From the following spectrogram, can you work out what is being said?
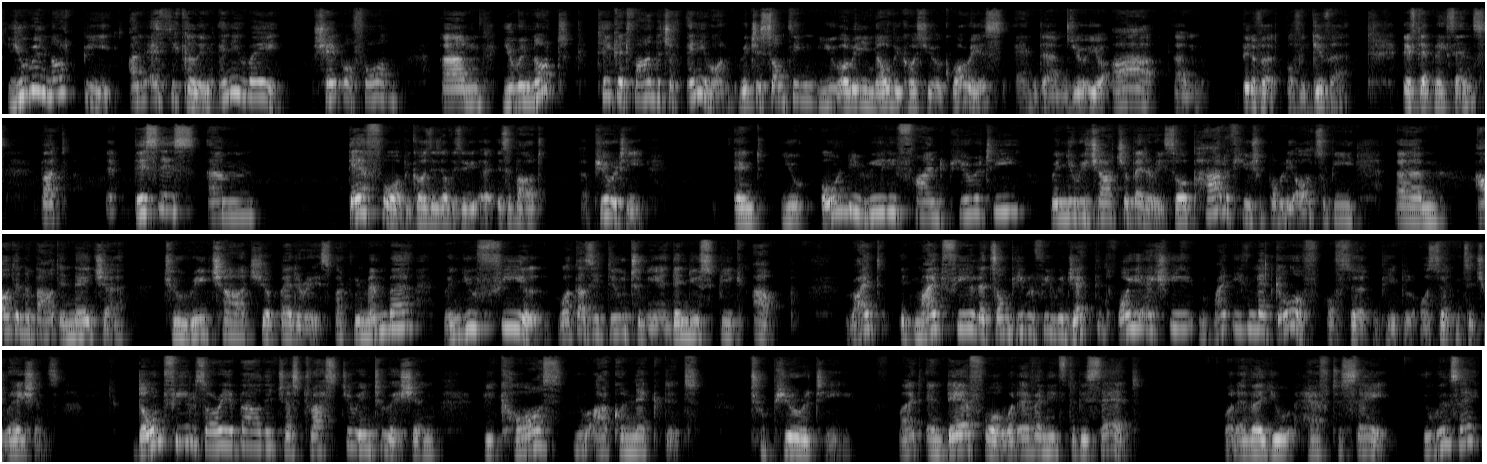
you will not be unethical in any way, shape, or form. Um, you will not take advantage of anyone, which is something you already know because you're Aquarius and um, you, you are um, a bit of a, of a giver, if that makes sense. But this is um, therefore, because it's obviously uh, it's about purity, and you only really find purity when you recharge your battery. So a part of you should probably also be um, out and about in nature to recharge your batteries. But remember, when you feel, what does it do to me? And then you speak up, right? It might feel that some people feel rejected or you actually might even let go of, of certain people or certain situations. Don't feel sorry about it. Just trust your intuition because you are connected to purity, right? And therefore, whatever needs to be said, whatever you have to say, you will say,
